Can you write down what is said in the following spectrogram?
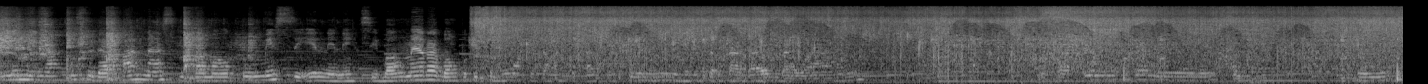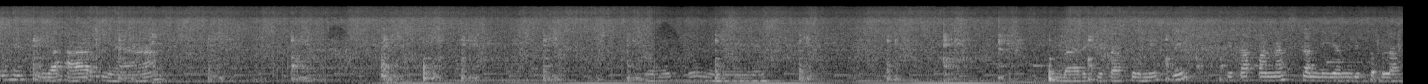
Ini minyaknya sudah panas. Kita mau tumis si ini nih si bawang merah bawang putih semua kita masukkan ke sini. Serta daun bawang. Kita tumis tumis. Tumis tumis hingga harum ya tumis sembari kita tumis nih. Kita panaskan nih yang di sebelah.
